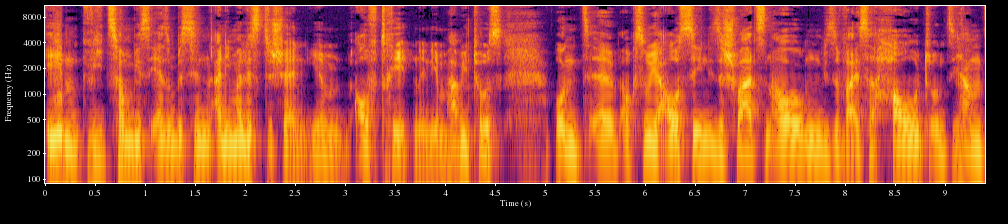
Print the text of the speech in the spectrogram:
eben wie Zombies eher so ein bisschen animalistischer in ihrem Auftreten in ihrem Habitus. Und äh, auch so ihr Aussehen diese schwarzen Augen diese weiße Haut und sie haben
